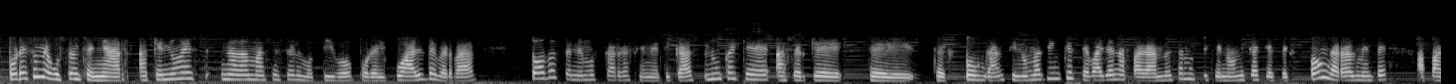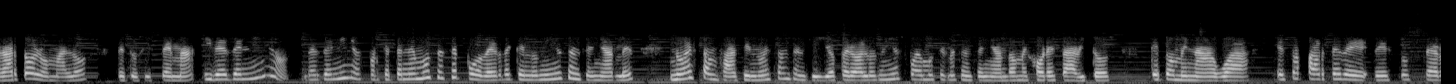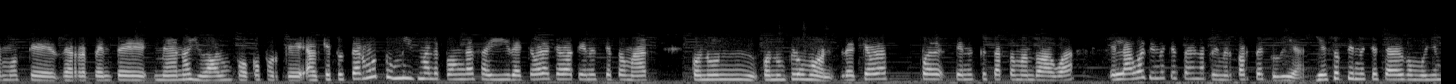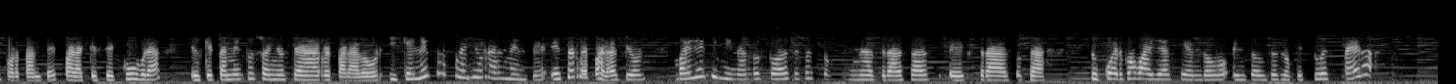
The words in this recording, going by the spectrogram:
Por eso me gusta enseñar a que no es nada más ese el motivo por el cual de verdad todos tenemos cargas genéticas, nunca hay que hacer que se, expongan, sino más bien que se vayan apagando esa nutrigenómica, que se exponga realmente a pagar todo lo malo de tu sistema y desde niños, desde niños, porque tenemos ese poder de que los niños enseñarles no es tan fácil, no es tan sencillo, pero a los niños podemos irles enseñando mejores hábitos, que tomen agua, esa parte de, estos termos que de repente me han ayudado un poco porque al que tu termo tú misma le pongas ahí de qué hora qué hora tienes que tomar con un con un plumón, de qué hora tienes que estar tomando agua, el agua tiene que estar en la primera parte de tu día y eso tiene que ser algo muy importante para que se cubra el que también tu sueño sea reparador y que en ese sueño realmente esa reparación vaya eliminando todas esas toxinas, grasas extras, o sea, tu cuerpo vaya haciendo entonces lo que tú esperas.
